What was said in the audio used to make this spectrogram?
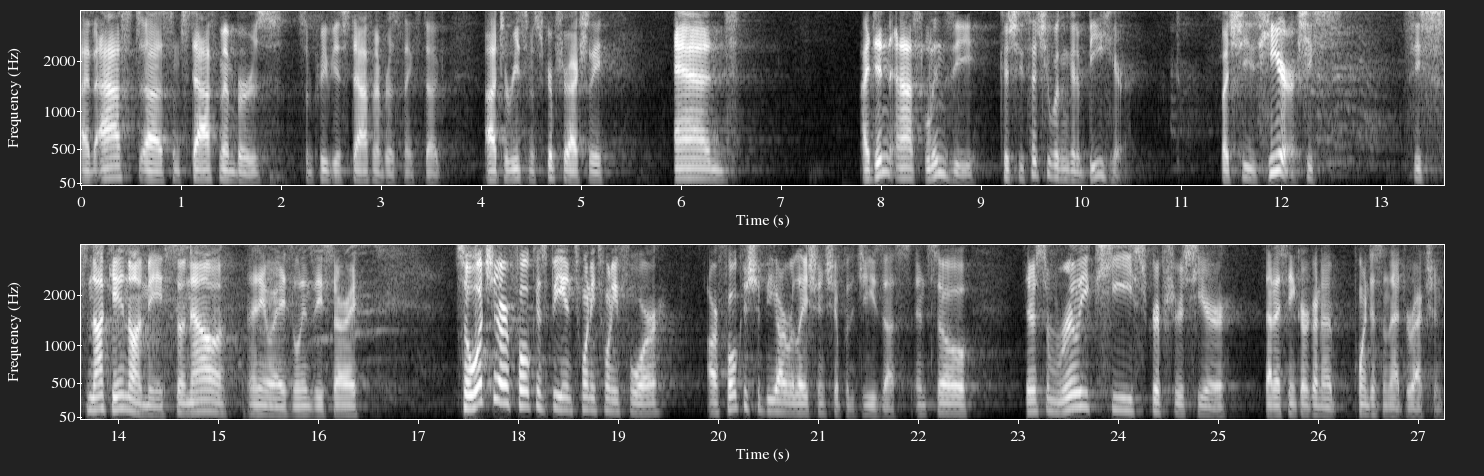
I've asked uh, some staff members some previous staff members, thanks, Doug, uh, to read some scripture actually. And I didn't ask Lindsay because she said she wasn't going to be here. But she's here. She's, she snuck in on me. So now, anyways, Lindsay, sorry. So, what should our focus be in 2024? Our focus should be our relationship with Jesus. And so, there's some really key scriptures here that I think are going to point us in that direction.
